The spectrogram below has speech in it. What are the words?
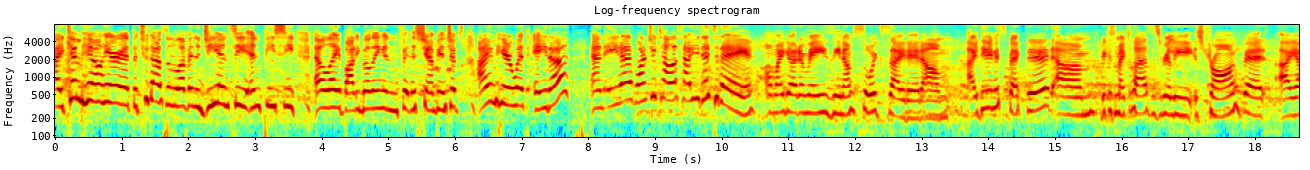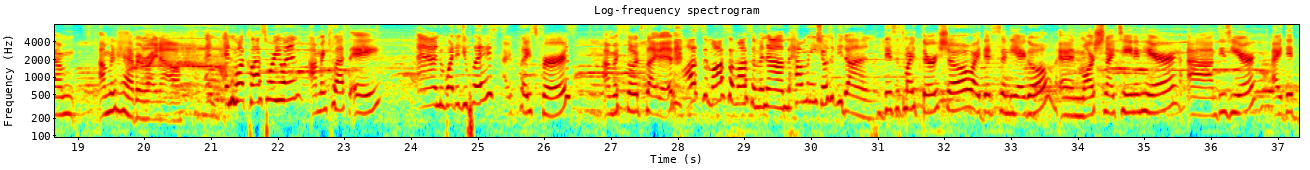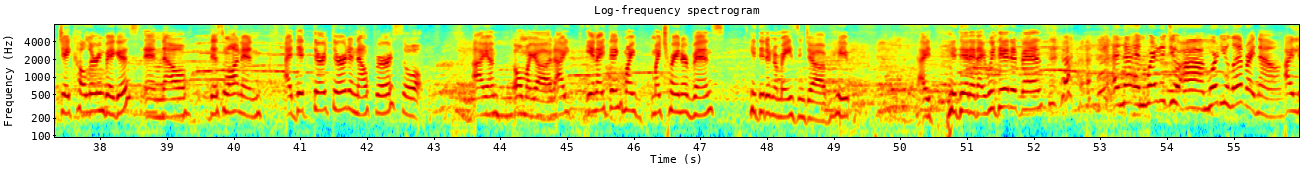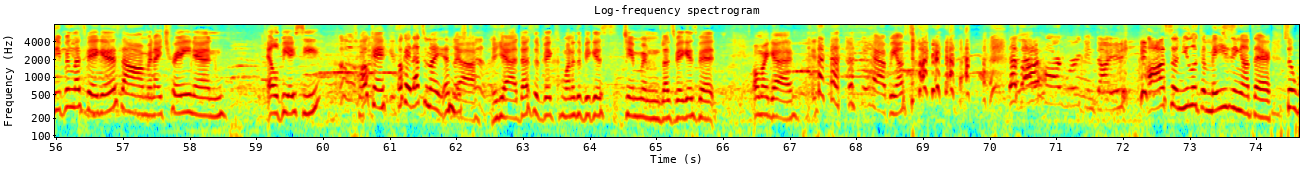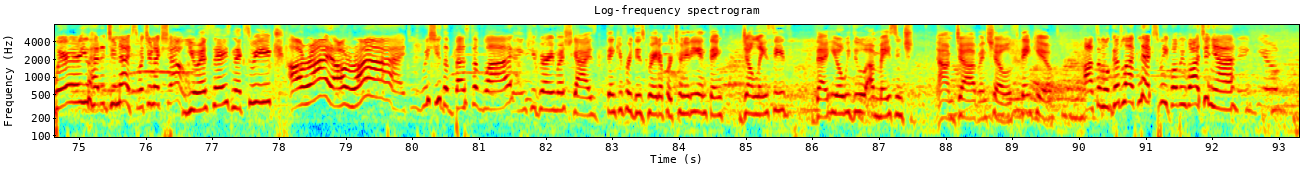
Hi, Kim Hill here at the 2011 GNC NPC LA Bodybuilding and Fitness Championships. I am here with Ada. And Ada, why don't you tell us how you did today? Oh my God, amazing. I'm so excited. Um, I didn't expect it um, because my class is really strong, but I am I'm in heaven right now. And, and what class were you in? I'm in class A. And what did you place? I placed first. I'm so excited. Awesome, awesome, awesome. And um, how many shows have you done? This is my third show. I did San Diego and March 19 in here. Um, this year, I did Jay Cutler in Vegas, and now this one, and I did third, third, and now first. So I am. Oh my God! I and I think my my trainer Vince, he did an amazing job. He I, he did it. I, we did it, Vince. and and where did you um, where do you live right now? I live in Las Vegas, um, and I train in LVAC. Oh, okay, okay, that's a nice, a nice yeah, gym. yeah, that's a big one of the biggest gym in Las Vegas. But oh my God, I'm so happy. I'm sorry. That's a lot of hard work and dieting. awesome. You looked amazing up there. So where are you headed to next? What's your next show? USA's next week. All right, all right. Wish you the best of luck. Thank you very much, guys. Thank you for this great opportunity, and thank Jon Lindsay that he always do amazing um, job and shows. Thank you. Awesome. Well, good luck next week. We'll be watching ya. Thank you.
